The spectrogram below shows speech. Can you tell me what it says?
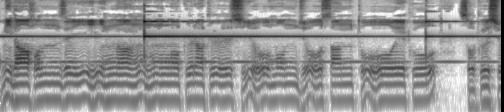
皆本税院安極楽使用文上三等へ行即小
